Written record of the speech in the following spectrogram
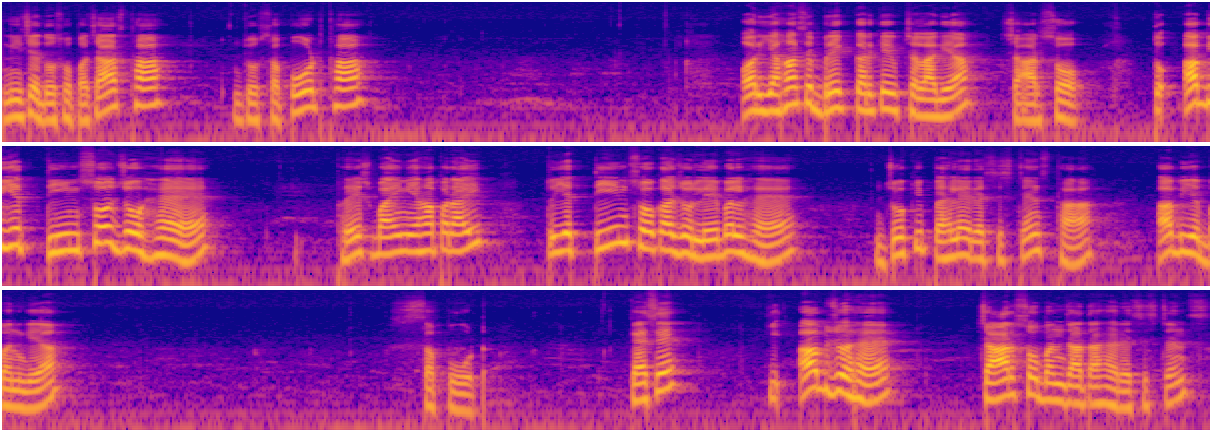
नीचे 250 था, जो सपोर्ट था। और यहाँ से ब्रेक करके चला गया 400 तो अब ये 300 जो है, फ्रेश बाइंग यहाँ पर आई। तो ये 300 का जो लेवल है, जो कि पहले रेसिस्टेंस था, अब ये बन गया सपोर्ट। कैसे? कि अब जो है 400 बन जाता है रेसिस्टेंस।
